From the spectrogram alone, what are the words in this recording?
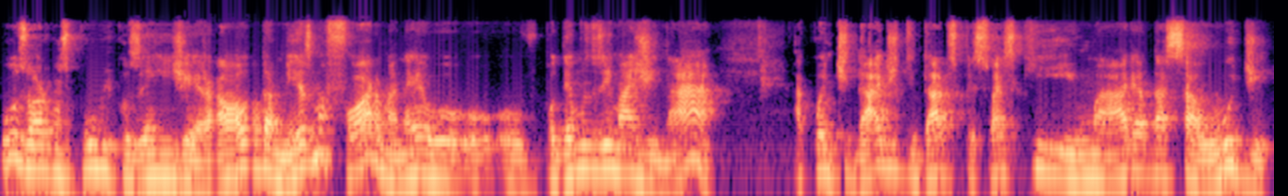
os órgãos públicos em geral da mesma forma, né? O, o, podemos imaginar a quantidade de dados pessoais que uma área da saúde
